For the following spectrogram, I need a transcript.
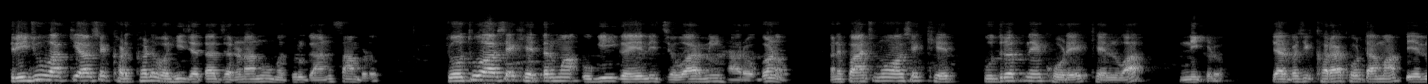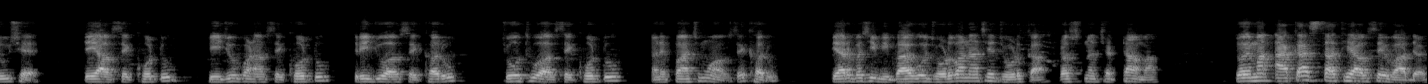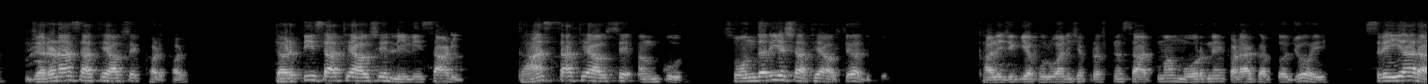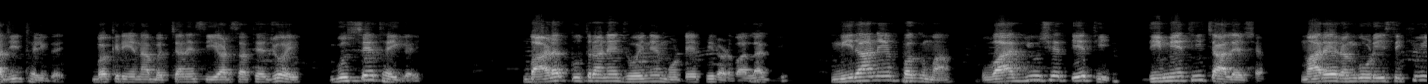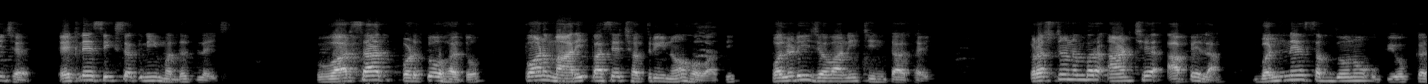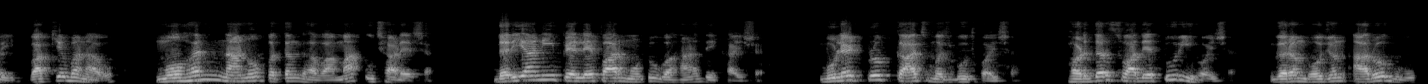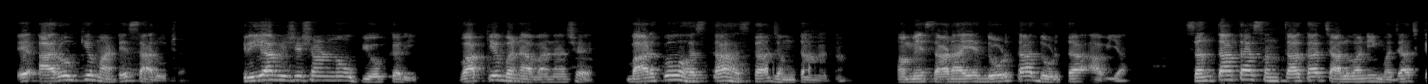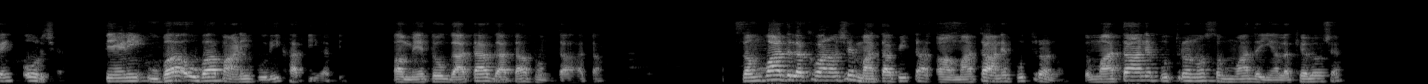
ત્રીજું વાક્ય આવશે, ખડખડ વહી જતા ઝરણાનું મધુર ગાન સાંભળો. ચોથું આવશે, ખેતરમાં ઉગી ગયેલી જવારની હારો ગણો. અને પાંચમું આવશે, ખેત, કુદરતને ખોડે ખેલવા નીકળો. ત્યાર પછી ખરા ખોટામાં પેલું છે, તે આવશે ખોટું, બીજું પણ આવશે ખોટું ત્રીજું આવશે ખરું, ચોથું આવશે ખોટું અને પાંચમું આવશે ખરું. ત્યાર પછી વિભાગો જોડવાના છે, જોડકા, પ્રશ્ન છઠ્ઠામાં. તો એમાં આકાશ સાથે આવશે વાદળ, ઝરણા સાથે આવશે ખડખડ, ધરતી સાથે આવશે લીલી સાડી, ઘાસ સાથે આવશે અંકુર, સૌંદર્ય સાથે આવશે અદ્ભુત. ખાલી જગ્યા પૂરવાની છે, પ્રશ્ન સાતમાં, મોરને કડા કરતો જોઈ, શ્રેયા રાજી થઈ ગઈ. બકરી એના બચ્ચાને શિયાળ સાથે જોઈ, ગુસ્સે થઈ ગઈ. બાળક કૂતરાને જોઈને મોટેથી રડવા લાગ્યું. મીરાને પગમાં વાગ્યું છે તેથી ધીમેથી ચાલે છે. મારે રંગોળી શીખવી છે, એટલે શિક્ષકની મદદ લઈશ. વરસાદ પડતો હતો, પણ મારી પાસે છત્રી ન હોવાથી પલળી જવાની ચિંતા થઈ. પ્રશ્ન નંબર આઠ છે, આપેલા બંને શબ્દોનો ઉપયોગ કરી વાક્ય બનાવો. મોહન નાનો પતંગ હવામાં ઉછાળે છે. દરિયાની પેલે પાર મોટું વહાણ દેખાય છે. બુલેટ પ્રૂફ કાચ મજબૂત હોય છે. હળદર સ્વાદે તુરી હોય છે. ગરમ ભોજન આરોગવું એ આરોગ્ય માટે સારું છે. ક્રિયા વિશેષણનો ઉપયોગ કરી વાક્ય બનાવવાના છે. બાળકો હસતા હસતા જમતા હતા. અમે શાળાએ દોડતા દોડતા આવ્યા. સંતાતા સંતાતા ચાલવાની મજા જ કંઈક ઓર છે. તેણી ઊભા ઊભા પાણીપુરી ખાતી હતી. અમે તો ગાતા ગાતા ભમતા હતા. સંવાદ લખવાનો છે માતા પિતા માતા અને પુત્રનો. તો માતા અને પુત્રનો સંવાદ અહીંયા લખેલો છે.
